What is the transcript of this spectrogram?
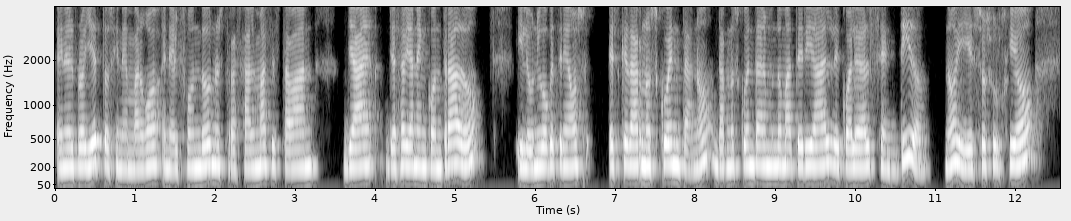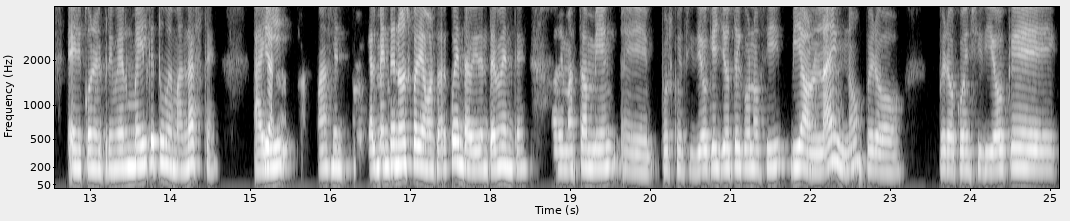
en el proyecto, sin embargo, en el fondo nuestras almas estaban ya, ya se habían encontrado y lo único que teníamos es que darnos cuenta, ¿no? Darnos cuenta del mundo material de cuál era el sentido, ¿no? Y eso surgió eh, con el primer mail que tú me mandaste. Ahí realmente no nos podíamos dar cuenta, evidentemente. Además también eh, pues coincidió que yo te conocí vía online, ¿no? Pero, pero coincidió que,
